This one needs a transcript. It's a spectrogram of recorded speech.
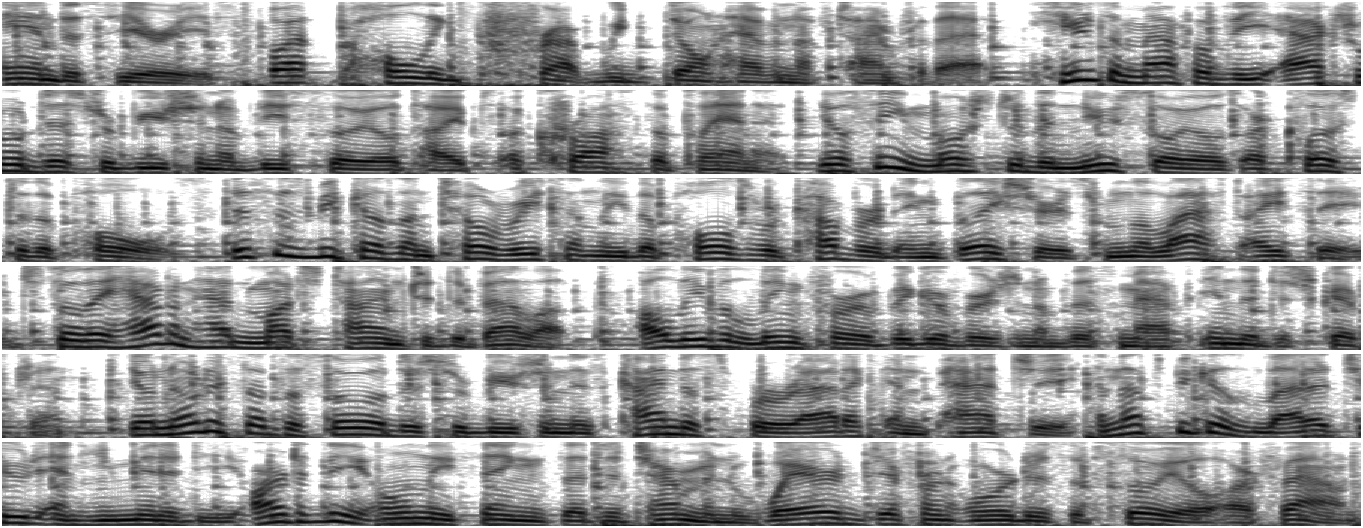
and a series. But holy crap, we don't have enough time for that. Here's a map of the actual distribution of these soil types across the planet. You'll see most of the new soils are close to the poles. This is because until recently the poles were covered in glaciers from the last ice age, so they haven't had much time to develop. I'll leave a link for a bigger version of this map in the description. You'll notice that the soil distribution is kinda sporadic and patchy, and that's because latitude and humidity aren't the only things that determine where different orders of soil are found.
